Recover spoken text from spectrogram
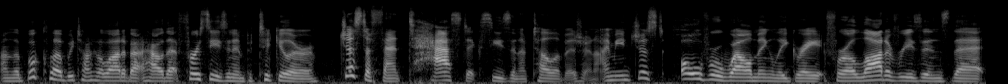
on the book club, we talked a lot about how that first season in particular just a fantastic season of television. I mean, just overwhelmingly great for a lot of reasons that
